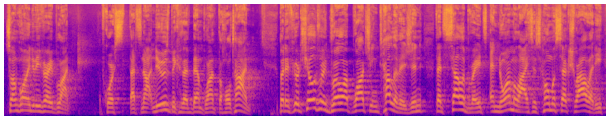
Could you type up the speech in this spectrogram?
So I'm going to be very blunt. Of course, that's not news because I've been blunt the whole time. But if your children grow up watching television that celebrates and normalizes homosexuality,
